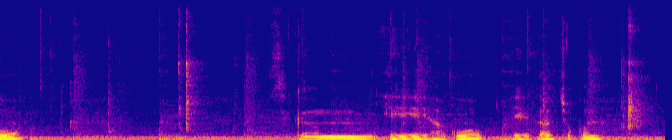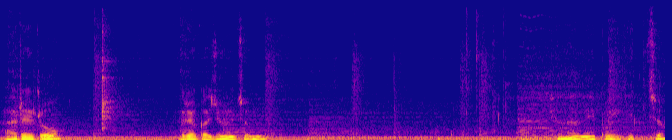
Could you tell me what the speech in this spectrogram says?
있고 지금 얘하고 얘가 조금 아래로 내려가주면 좀 편안해 보이겠죠?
